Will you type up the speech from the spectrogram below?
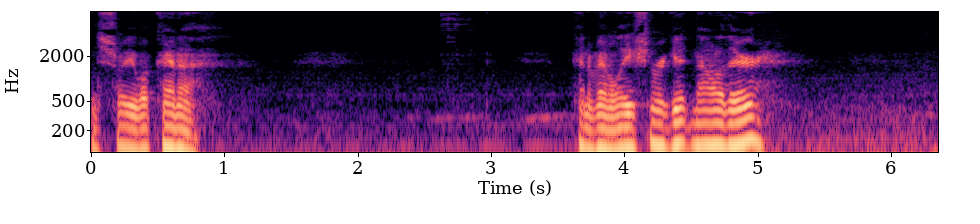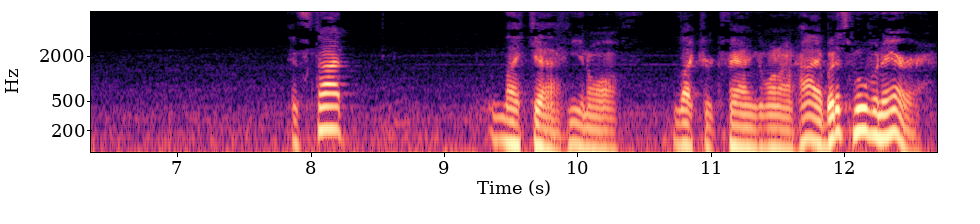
I'll show you what kind of kind of ventilation we're getting out of there. It's not like a, you know, electric fan going on high, but it's moving air.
